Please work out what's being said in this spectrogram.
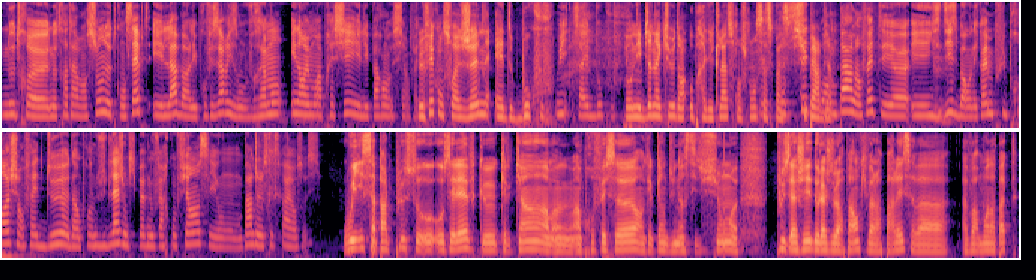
notre, notre intervention, notre concept. Et là, ben, les professeurs, ils ont vraiment énormément apprécié et les parents aussi, en fait. Le fait qu'on soit jeune aide beaucoup. Oui, ça aide beaucoup. Et on est bien accueillis dans- auprès des classes, franchement, ça se passe sait super de quoi bien. On parle en fait et, euh, et ils se disent bah on est quand même plus proche en fait d'eux d'un point de vue de l'âge donc ils peuvent nous faire confiance et on parle de notre expérience aussi. Oui, ça parle plus aux, aux élèves que quelqu'un, un, un professeur, quelqu'un d'une institution euh, plus âgée, de l'âge de leurs parents qui va leur parler, ça va avoir moins d'impact.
